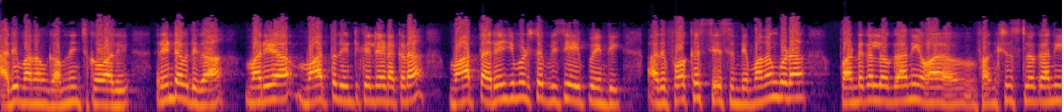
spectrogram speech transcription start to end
అది మనం గమనించుకోవాలి. రెండవదిగా మరియా మార్త ఇంటికి వెళ్ళాడు అక్కడ. మార్త అరేంజ్మెంట్స్తో బిజీ అయిపోయింది. అది ఫోకస్ చేసింది. మనం కూడా పండగల్లో కానీ ఫంక్షన్స్లో కానీ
